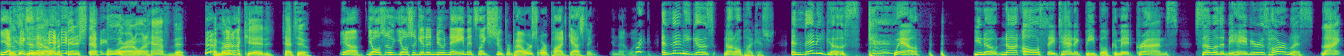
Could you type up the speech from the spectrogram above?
yeah, Let's do it. I want to finish step exactly. four. I don't want half of it. I murdered the kid. Tattoo. Yeah, you also you also get a new name. It's like superpowers or podcasting in that way. Right. And then he goes, not all podcasters. And then he goes, well, you know, not all satanic people commit crimes. Some of the behavior is harmless, like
